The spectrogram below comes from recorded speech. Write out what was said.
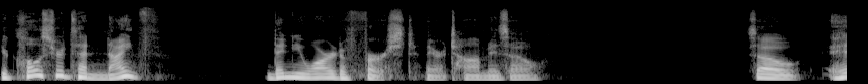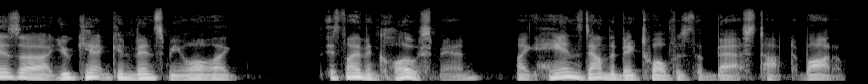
you're closer to ninth than you are to first there, Tom Izzo. So his uh you can't convince me. Well, like it's not even close, man. Like hands down the Big 12 is the best top to bottom.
